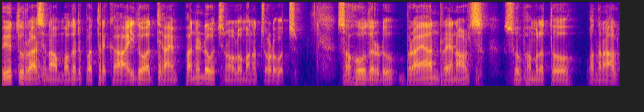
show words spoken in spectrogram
పేతురు రాసిన మొదటి పత్రిక ఐదో అధ్యాయం పన్నెండవ వచనంలో మనం చూడవచ్చు. సహోదరుడు బ్రయాన్ రెనాల్డ్స్ శుభములతో వందనాలు.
